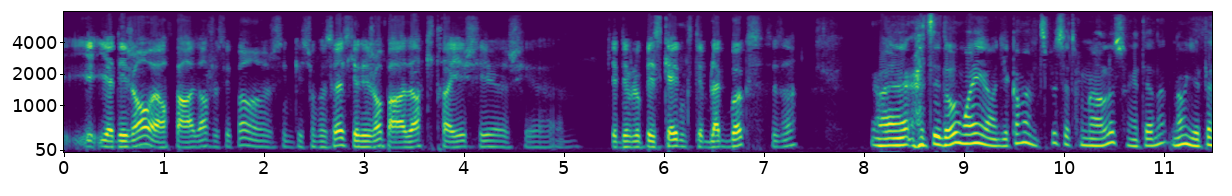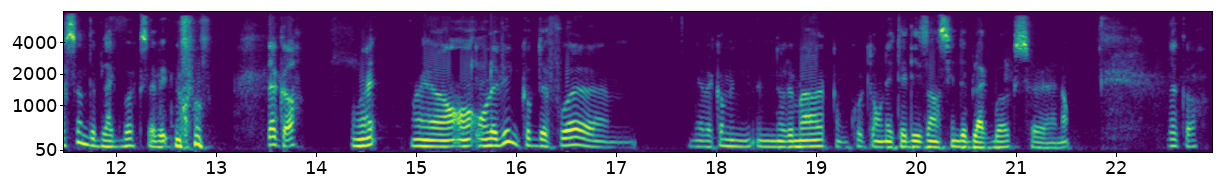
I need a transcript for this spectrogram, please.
Il y a des gens, alors par hasard, je sais pas, hein, c'est une question comme ça, est-ce qu'il y a des gens par hasard qui travaillaient chez, chez euh, qui a développé Skate, donc c'était Black Box, c'est ça? C'est drôle, ouais, il y a comme un petit peu cette rumeur là sur internet. Non, il y a personne de Black Box avec nous. D'accord. Ouais, ouais euh, on, on l'a vu une couple de fois. euh, il y avait comme une, une rumeur comme quoi qu'on était des anciens de Black Box. euh, non. D'accord.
